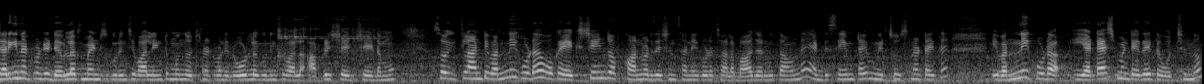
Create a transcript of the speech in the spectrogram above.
జరిగినటువంటి డెవలప్మెంట్స్ గురించి వాళ్ళ ఇంటి ముందు వచ్చినటువంటి రోడ్ల గురించి వాళ్ళు అప్రిషియేట్ చేయడము. సో ఇట్లాంటివన్నీ కూడా ఒక ఎక్స్చేంజ్ ఆఫ్ కాన్వర్జేషన్స్ అనేవి కూడా చాలా బాగా జరుగుతూ ఉన్నాయి. అట్ ది సేమ్ టైం మీరు చూసినట్టయితే ఇవన్నీ కూడా ఈ అటాచ్మెంట్ ఏదైతే వచ్చిందో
